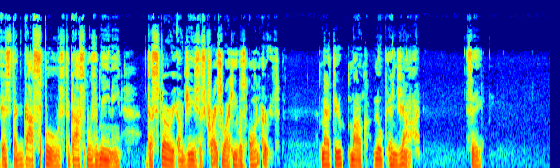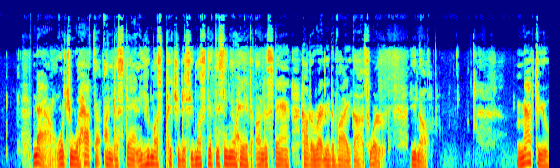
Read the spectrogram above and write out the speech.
is the Gospels, the Gospels meaning the story of Jesus Christ while he was on earth. Matthew, Mark, Luke, and John. See? Now, what you will have to understand, you must picture this, you must get this in your head to understand how to rightly divide God's word. You know, Matthew,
